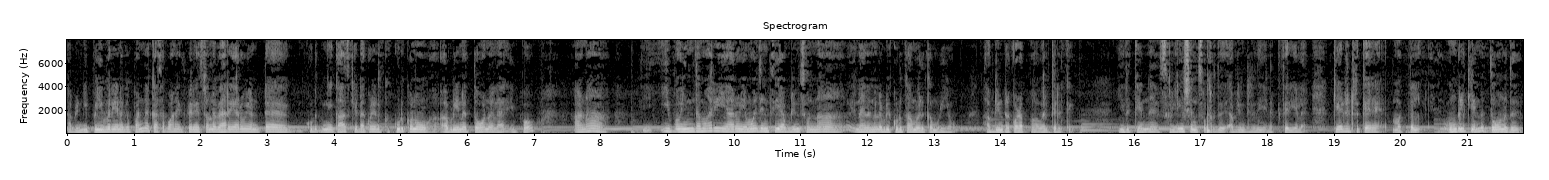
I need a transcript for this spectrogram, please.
அப்படின்னு. இப்போ இவர் எனக்கு பண்ண கசப்பான எக்ஸ்பீரியன்ஸ்னால வேறு யாரும் என்கிட்ட கொடு நீங்கள் காசு கேட்டால் கூட எனக்கு கொடுக்கணும் அப்படின்னு தோணலை இப்போது ஆனால் இப்போ இந்த மாதிரி யாரும் எமர்ஜென்சி அப்படின்னு சொன்னால் நான் என்னால் எப்படி கொடுக்காம இருக்க முடியும் அப்படின்ற குழப்பம் அவருக்கு இருக்குது இதுக்கு என்ன சொல்யூஷன் சொல்கிறது அப்படின்றது எனக்கு தெரியலை. கேட்டுட்ருக்க மக்கள் உங்களுக்கு என்ன தோணுது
